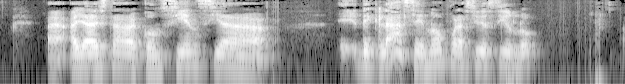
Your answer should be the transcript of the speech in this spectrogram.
ah, haya esta conciencia eh, de clase, ¿no? Por así decirlo,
